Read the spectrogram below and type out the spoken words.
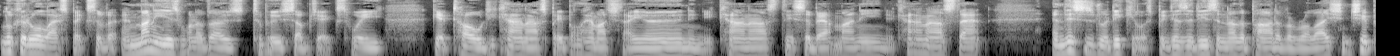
look at all aspects of it. And money is one of those taboo subjects. We get told you can't ask people how much they earn, and you can't ask this about money, and you can't ask that. And this is ridiculous because it is another part of a relationship.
